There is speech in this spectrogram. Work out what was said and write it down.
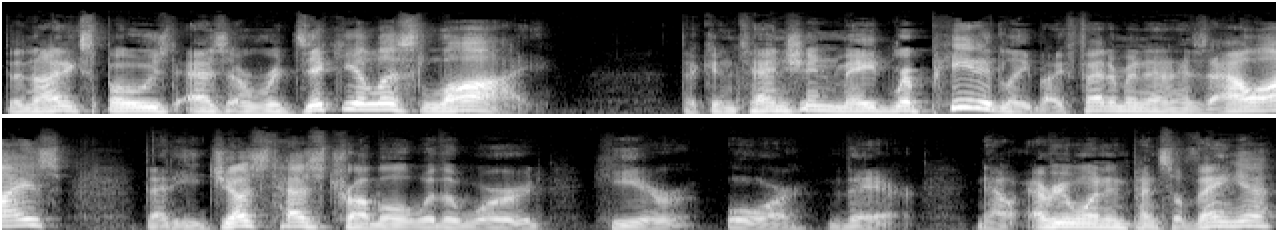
the night exposed as a ridiculous lie the contention made repeatedly by Fetterman and his allies that he just has trouble with a word here or there. Now, everyone in Pennsylvania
